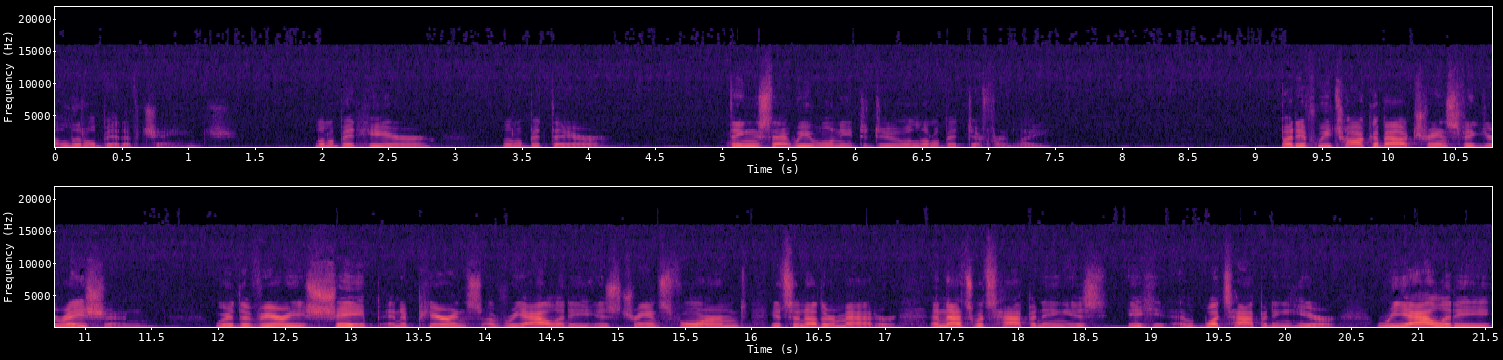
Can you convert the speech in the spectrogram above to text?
a little bit of change. A little bit here, a little bit there. Things that we will need to do a little bit differently. But if we talk about transfiguration, where the very shape and appearance of reality is transformed, it's another matter. And that's what's happening is what's happening here. Reality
